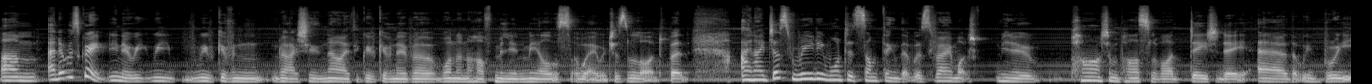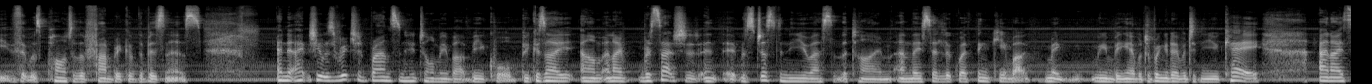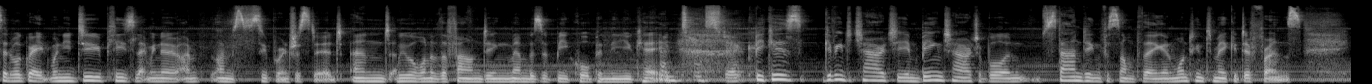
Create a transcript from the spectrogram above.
Um, and it was great. You know, we, we, we've given, well, actually now I think we've given over one and a half million meals away, which is a lot. But, and I just really wanted something that was very much, you know, part and parcel of our day to day air that we breathe. It was part of the fabric of the business. And actually, it was Richard Branson who told me about B Corp because I um, and I researched it, and it was just in the US at the time. And they said, "Look, we're thinking about make, being able to bring it over to the UK." And I said, "Well, great. When you do, please let me know. I'm I'm super interested." And we were one of the founding members of B Corp in the UK. Fantastic. Because giving to charity and being charitable and standing for something and wanting to make a difference,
